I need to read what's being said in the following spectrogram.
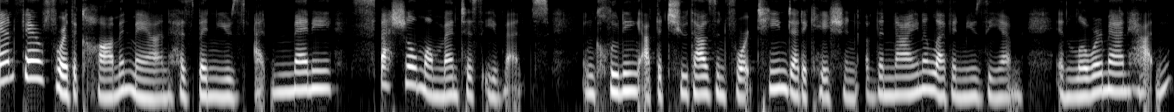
Fanfare for the Common Man has been used at many special momentous events, including at the 2014 dedication of the 9 11 Museum in Lower Manhattan,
